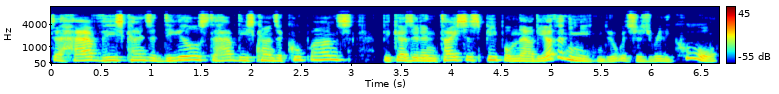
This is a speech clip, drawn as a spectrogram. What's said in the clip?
to have these kinds of deals to have these kinds of coupons because it entices people. Now the other thing you can do which is really cool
